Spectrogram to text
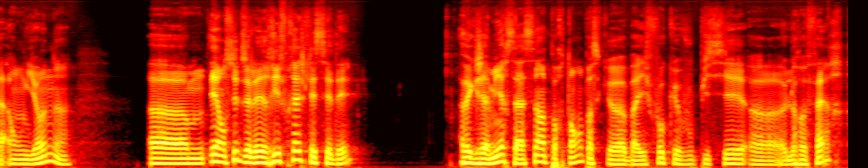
la Hongyon. Euh, et ensuite, vous allez refresh les CD. Avec Jamir, c'est assez important parce que bah, il faut que vous puissiez euh, le refaire,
